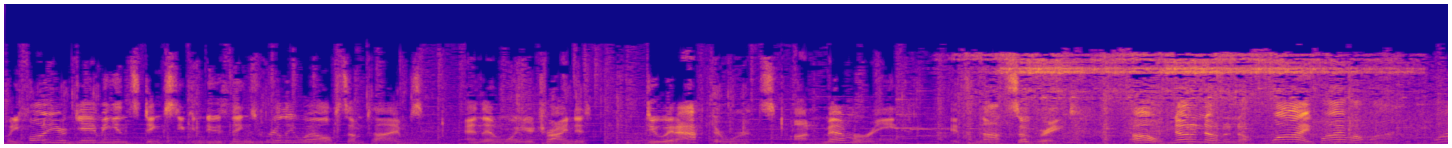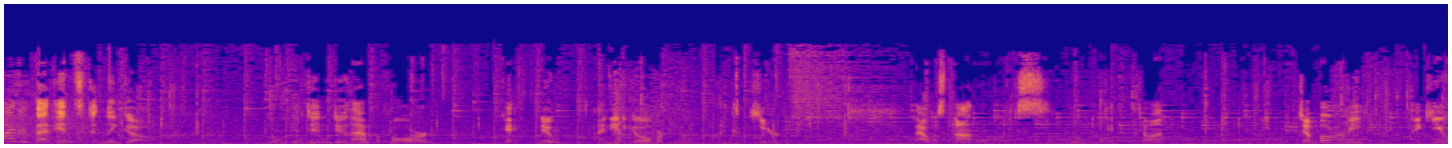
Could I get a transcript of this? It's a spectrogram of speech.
When you follow your gaming instincts, you can do things really well sometimes, and then when you're trying to do it afterwards, on memory, it's not so great. Oh, no, no, no, no, no. Why? Why, why, why? Why did that instantly go? It didn't do that before. Okay, nope. I need to go over here. That was not the place. Okay, come on. Jump over me. Thank you.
